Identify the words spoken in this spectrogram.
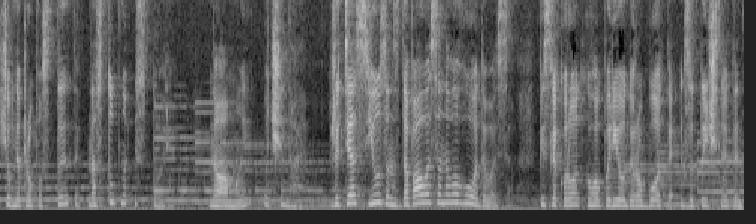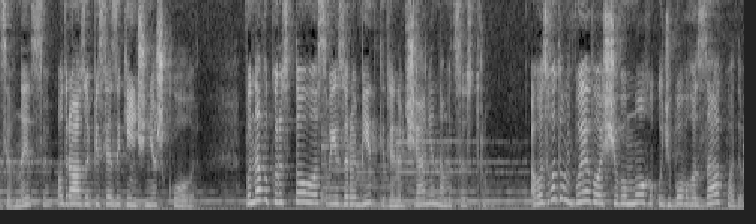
щоб не пропустити наступну історію. Ну а ми починаємо. Життя Сьюзан, здавалося, налагодилося після короткого періоду роботи екзотичною танцівницею одразу після закінчення школи. Вона використовувала свої заробітки для навчання на медсестру, але згодом виявила, що вимоги учбового закладу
